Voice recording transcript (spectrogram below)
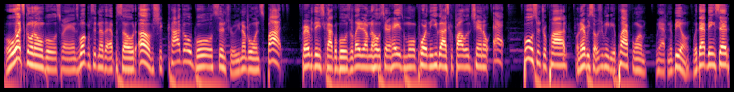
What's going on, Bulls fans? Welcome to another episode of Chicago Bulls Central, your number one spot for everything Chicago Bulls related. I'm the host, Harry Haize, but more importantly, you guys can follow the channel at Bulls Central Pod on every social media platform we happen to be on. With that being said,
